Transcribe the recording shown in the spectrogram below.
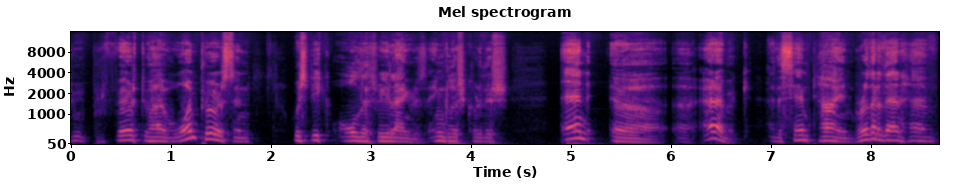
to prefer to have one person who speak all the three languages, English, Kurdish, and uh, uh, Arabic at the same time, rather than have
